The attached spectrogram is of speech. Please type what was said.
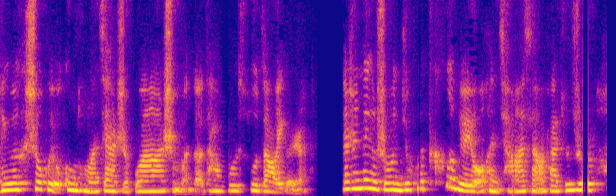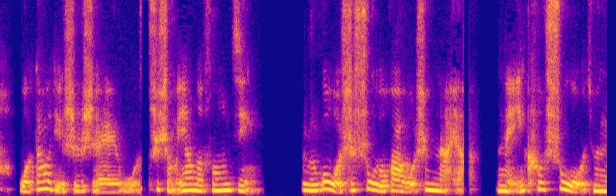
因为社会有共同的价值观啊什么的，他会塑造一个人。但是那个时候你就会特别有很强的想法，就是我到底是谁？我是什么样的风景？如果我是树的话，我是哪样哪一棵树？就哪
